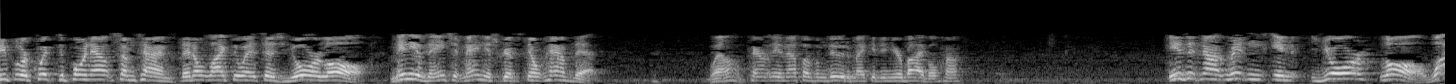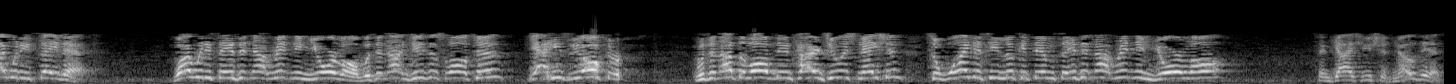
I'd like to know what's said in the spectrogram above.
People are quick to point out sometimes they don't like the way it says your law. Many of the ancient manuscripts don't have that. Well, apparently enough of them do to make it in your Bible, huh? Is it not written in your law? Why would he say that? Why would he say, is it not written in your law? Was it not Jesus' law too? Yeah, he's the author of it. Was it not the law of the entire Jewish nation? So why does he look at them and say, is it not written in your law? Saying, guys, you should know this.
